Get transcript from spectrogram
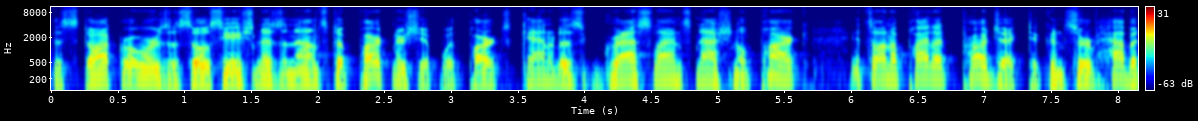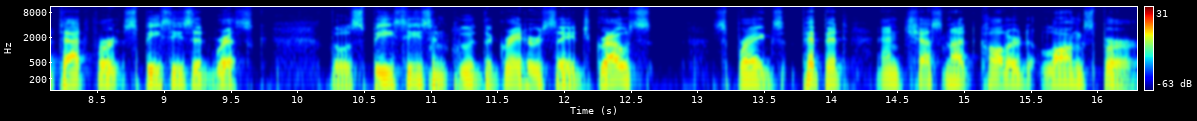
The Stock Growers Association has announced a partnership with Parks Canada's Grasslands National Park. It's on a pilot project to conserve habitat for species at risk. Those species include the greater sage grouse, Sprague's pipit, and chestnut collared longspur.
